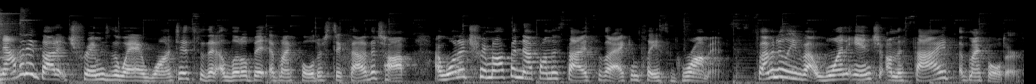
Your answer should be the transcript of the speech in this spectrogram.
Now that I've got it trimmed the way I want it so that a little bit of my folder sticks out of the top, I wanna trim off enough on the sides so that I can place grommets. So I'm gonna leave about one inch on the sides of my folder.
